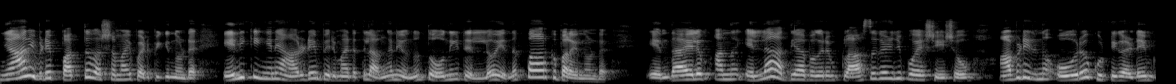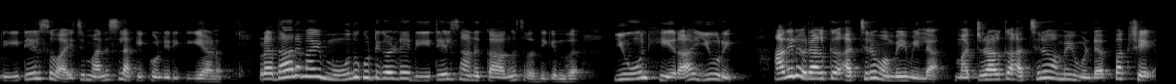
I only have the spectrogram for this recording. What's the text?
ഞാൻ ഇവിടെ പത്ത് വർഷമായി പഠിപ്പിക്കുന്നുണ്ട്. എനിക്കിങ്ങനെ ആരുടെയും പെരുമാറ്റത്തിൽ അങ്ങനെയൊന്നും തോന്നിയിട്ടില്ലല്ലോ എന്ന് പാർക്ക് പറയുന്നുണ്ട്. എന്തായാലും അന്ന് എല്ലാ അധ്യാപകരും ക്ലാസ് കഴിഞ്ഞു പോയ ശേഷവും അവിടെ ഇരുന്ന് ഓരോ കുട്ടികളുടെയും ഡീറ്റെയിൽസ് വായിച്ച് മനസ്സിലാക്കിക്കൊണ്ടിരിക്കുകയാണ്. പ്രധാനമായും മൂന്ന് കുട്ടികളുടെ ഡീറ്റെയിൽസ് ആണ് കാങ് ശ്രദ്ധിക്കുന്നത്. യൂൻ ഹീറ യൂറി. അതിലൊരാൾക്ക് അച്ഛനും അമ്മയും ഇല്ല. മറ്റൊരാൾക്ക് അച്ഛനും അമ്മയും ഉണ്ട്. പക്ഷേ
